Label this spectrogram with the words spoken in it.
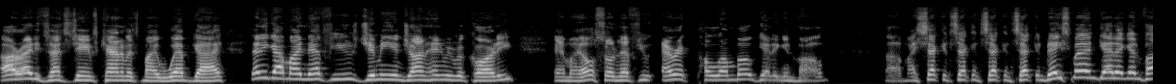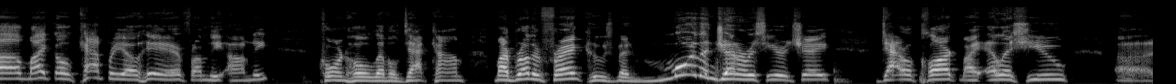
All righty, so that's James Canamitz, my web guy. Then he got my nephews, Jimmy and John Henry Riccardi, and my also nephew, Eric Palumbo, getting involved. Uh, my second, second, second, second baseman getting involved, Michael Caprio here from the Omni, cornholelevel.com. My brother Frank, who's been more than generous here at Shea. Daryl Clark, my LSU, uh,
